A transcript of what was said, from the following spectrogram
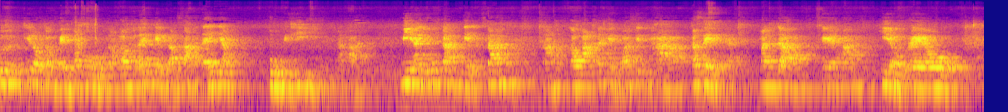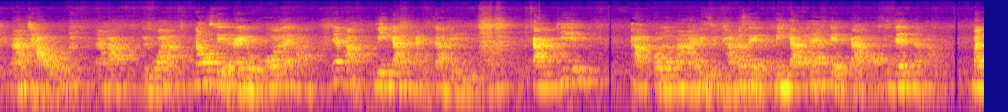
พืชที่เราจำเป็นต้องรู้นะเราจะได้เก็บรักษาได้อย่างถูกวิธีนะคะ มีอายุการเก็บสั้นนะเรามักจะเห็นว่าสินค้าเกษตรเนี่ยมันจะเป็นไงคะเหี่ยวเร็วนะเฉานะคะ หรือว่าเน่าเสียเร็วเพราะว่าอะไรคะเนี่ยค่ะมีการหายใจนะการที่ผักผลไม้หรือสินค้าเกษตร มีการแลกเปลี่ยนก๊าซออกซิเจนนะคะมัน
